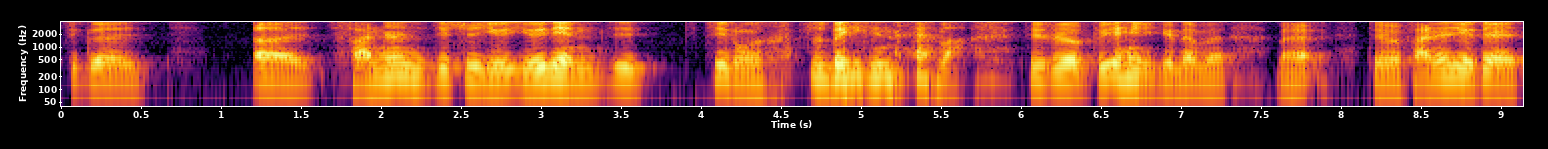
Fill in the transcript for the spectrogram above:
这个呃，反正就是有有一点这这种自卑心态嘛，就是不愿意跟他们来，就是反正有点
